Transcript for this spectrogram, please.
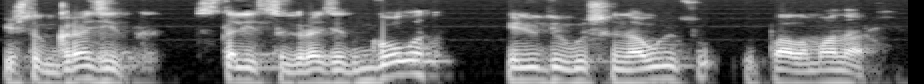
и что грозит, столице грозит голод, и люди вышли на улицу, упала монархия.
